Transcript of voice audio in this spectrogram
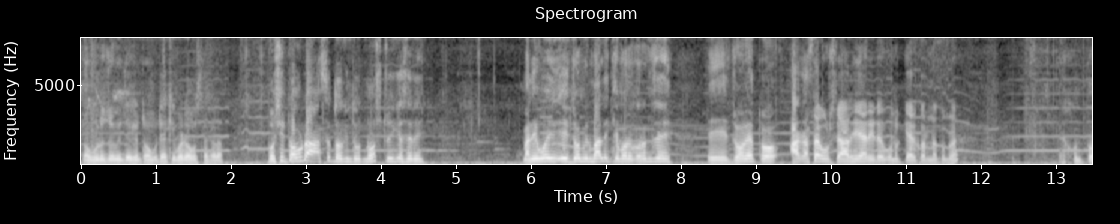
টমেটো জমি দেখেন, টমেটো একেবারে অবস্থা খারাপ। বসি টমেটো আছে তো, কিন্তু নষ্ট হয়ে গেছে রে। মানে ওই, এই জমির মালিককে মনে করেন যে জনে তো আগাছা উঠছে, আর হে আর এটা কোনো কেয়ার করে না তোমরা। এখন তো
